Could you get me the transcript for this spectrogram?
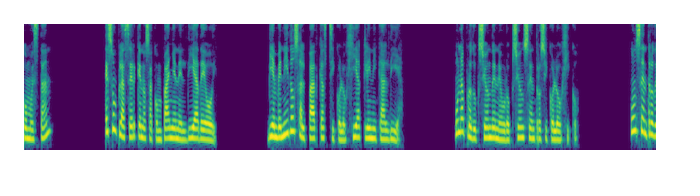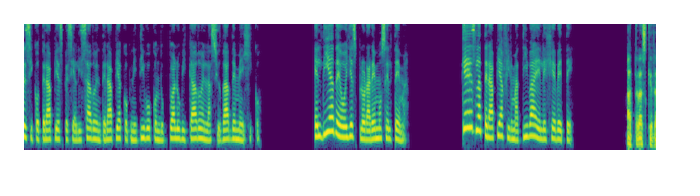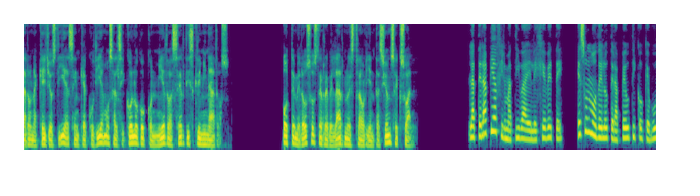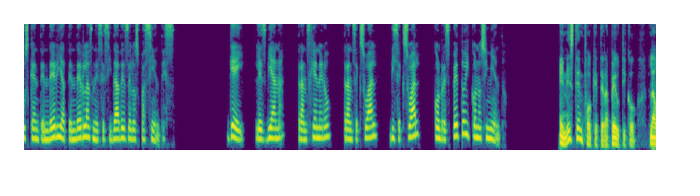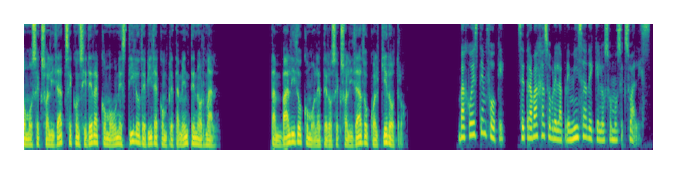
¿cómo están? Es un placer que nos acompañen el día de hoy. Bienvenidos al podcast Psicología Clínica al Día. Una producción de Neuroopción Centro Psicológico. Un centro de psicoterapia especializado en terapia cognitivo-conductual ubicado en la Ciudad de México. El día de hoy exploraremos el tema. ¿Qué es la terapia afirmativa LGBT? Atrás quedaron aquellos días en que acudíamos al psicólogo con miedo a ser discriminados. O temerosos de revelar nuestra orientación sexual. La terapia afirmativa LGBT es un modelo terapéutico que busca entender y atender las necesidades de los pacientes. Gay, lesbiana, transgénero, transexual, bisexual, con respeto y conocimiento. En este enfoque terapéutico, la homosexualidad se considera como un estilo de vida completamente normal tan válido como la heterosexualidad o cualquier otro. Bajo este enfoque, se trabaja sobre la premisa de que los homosexuales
